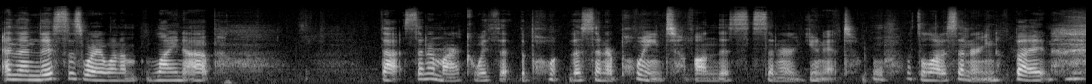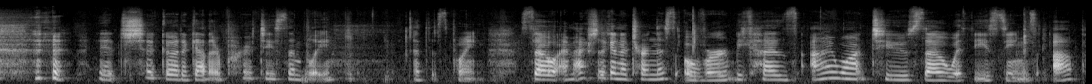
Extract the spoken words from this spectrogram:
And then this is where I want to line up that center mark with the, the, the center point on this center unit. Oof, that's a lot of centering, but it should go together pretty simply at this point. So I'm actually going to turn this over because I want to sew with these seams up.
